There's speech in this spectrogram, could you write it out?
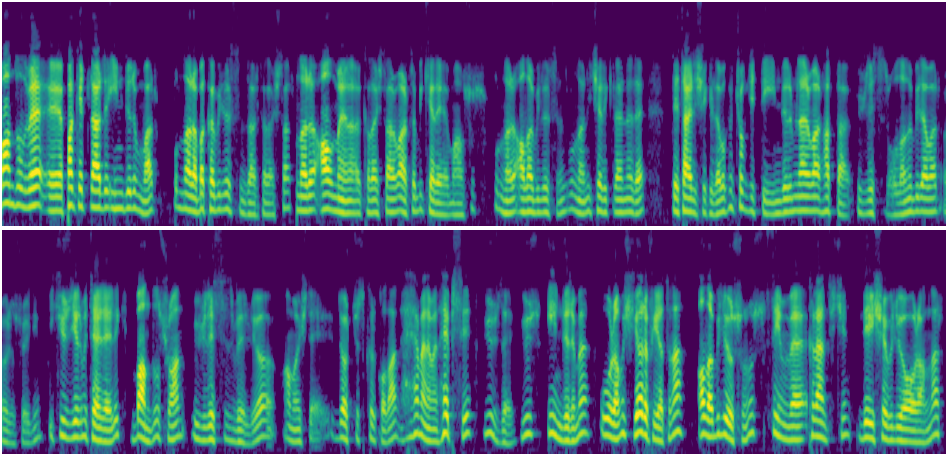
Bundle ve e, paketlerde indirim var. Bunlara bakabilirsiniz arkadaşlar. Bunları almayan arkadaşlar varsa bir kereye mahsus bunları alabilirsiniz. Bunların içeriklerine de detaylı şekilde bakın. Çok ciddi indirimler var. Hatta ücretsiz olanı bile var. Öyle söyleyeyim. 220 TL'lik bundle şu an ücretsiz veriliyor. Ama işte 440 olan hemen hemen hepsi %100 indirime uğramış. Yarı fiyatına alabiliyorsunuz. Steam ve Client için değişebiliyor oranlar.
